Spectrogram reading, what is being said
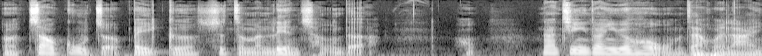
呃，照顾者悲歌是怎么炼成的啊？好，那进一段音乐后，我们再回来。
